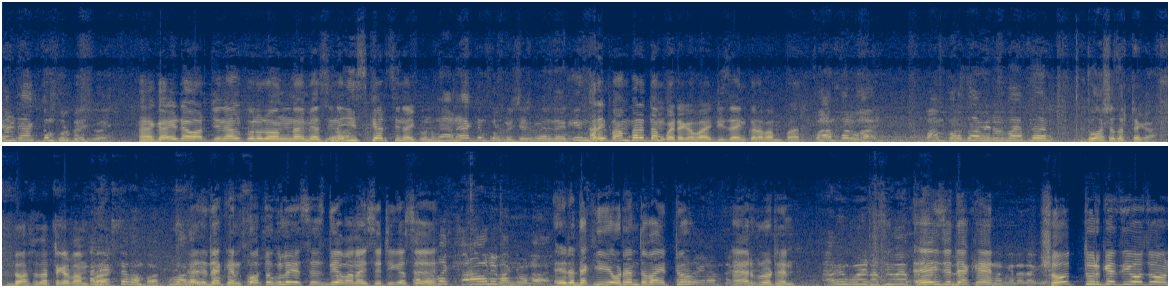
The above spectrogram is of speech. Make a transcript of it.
গাড়িটা একদম ফুল ফ্রেশ ভাই। হ্যাঁ গাড়িটা অরিজিনাল কোনো রং নাই মেশিনে স্ক্র্যাচই নাই কোনো। না না একদম ফুল ফ্রেশ আর এই বাম্পারের দাম কয় টাকা ভাই? ডিজাইন করা বাম্পার বাম্পার ভাই বাম্পার দাম এটার ভাই আপনার দশ হাজার টাকা। দশ হাজার টাকার বাম্পার একটা বাম্পার পুরো এই যে দেখেন কতগুলো এসএস দিয়ে বানাইছে ঠিক আছে? ভাই খারাপ হলে ভাঙবে না। এটা দেখি ওঠেন তো ভাই একটু। হ্যাঁ এরপর ওঠেন। এই যে দেখেন সত্তর কেজি ওজন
